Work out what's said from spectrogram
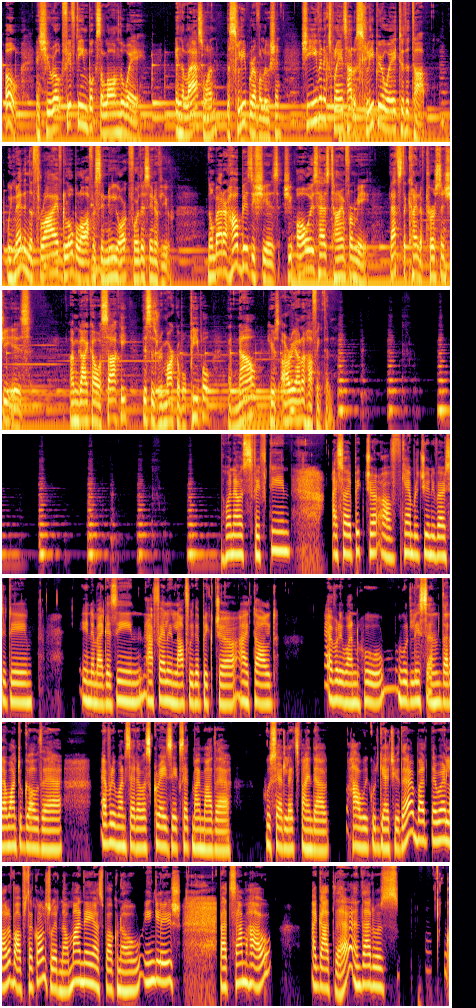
Oh, and she wrote 15 books along the way. In the last one, The Sleep Revolution, she even explains how to sleep your way to the top. We met in the Thrive Global office in New York for this interview. No matter how busy she is, she always has time for me. That's the kind of person she is. I'm Guy Kawasaki. This is Remarkable People. And now, here's Arianna Huffington. When I was 15, I saw a picture of Cambridge University in a magazine. I fell in love with the picture. I told everyone who would listen that I want to go there. Everyone said I was crazy except my mother, who said, let's find out how we could get you there. But there were a lot of obstacles. We had no money. I spoke no English. But somehow I got there, and that was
